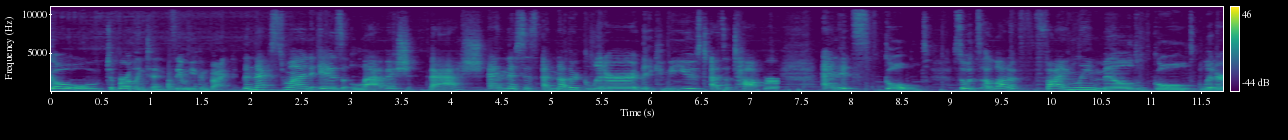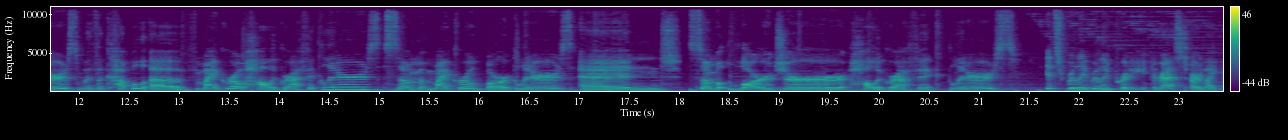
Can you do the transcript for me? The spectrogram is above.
go to Burlington, see what you can find. The next one is Lavish Bash, and this is another glitter that can be used as a topper, and it's gold. So it's a lot of finely milled gold glitters with a couple of micro holographic glitters, some micro bar glitters, and some larger holographic glitters. It's really, really pretty. The rest are like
